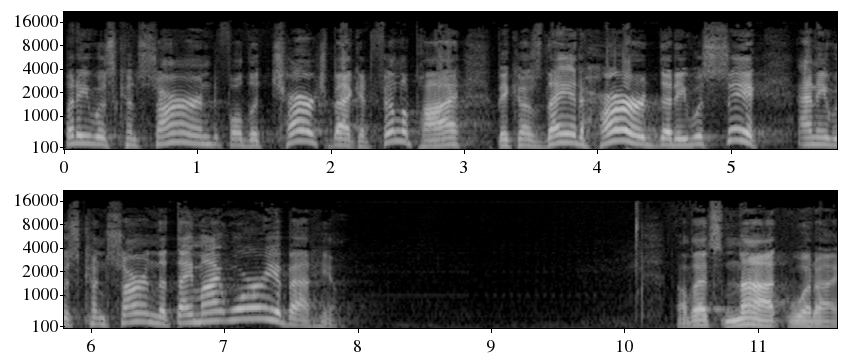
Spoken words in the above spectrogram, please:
but he was concerned for the church back at Philippi because they had heard that he was sick, and he was concerned that they might worry about him. Now, that's not what I.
